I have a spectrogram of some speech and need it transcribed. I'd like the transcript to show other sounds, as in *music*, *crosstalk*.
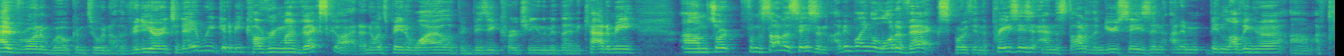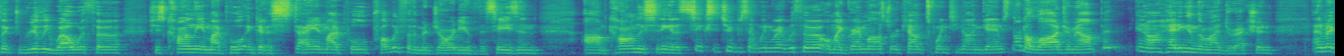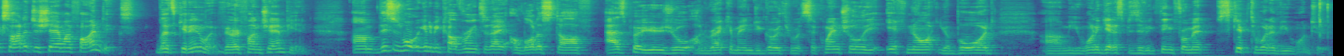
Hey everyone and welcome to another video and today we're going to be covering my Vex guide. I know it's been a while, I've been busy coaching in the Mid Lane Academy. Um, so from the start of the season, I've been playing a lot of Vex, both in the preseason and the start of the new season. I've been loving her. Um, I've clicked really well with her. She's currently in my pool and going to stay in my pool probably for the majority of the season. I'm currently sitting at a 62% win rate with her on my Grandmaster account, 29 games. Not a large amount, but you know, heading in the right direction. And I'm excited to share my findings let's get into it. Very fun champion. Um, this is what we're going to be covering today. A lot of stuff. As per usual, I'd recommend you go through it sequentially. If not, you're bored, um, you want to get a specific thing from it, skip to whatever you want to.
